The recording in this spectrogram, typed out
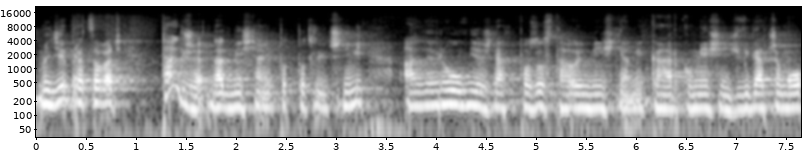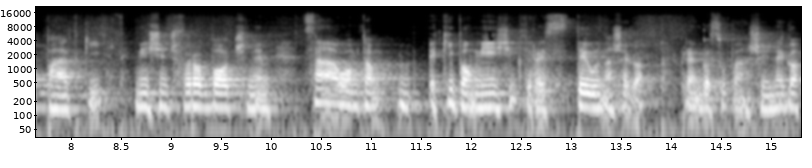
będziemy pracować także nad mięśniami podpotlicznymi, ale również nad pozostałymi mięśniami karku, mięsień dźwigaczem łopatki, mięsień czworobocznym, całą tą ekipą mięśni, która jest z tyłu naszego kręgosłupa szyjnego,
